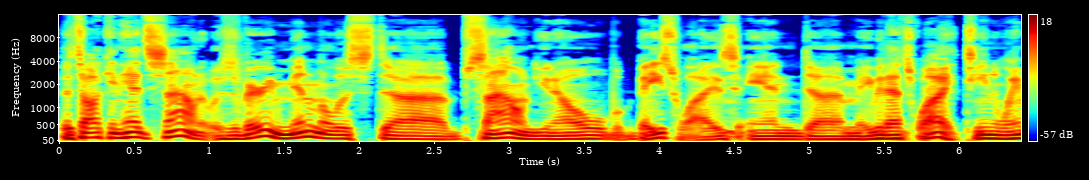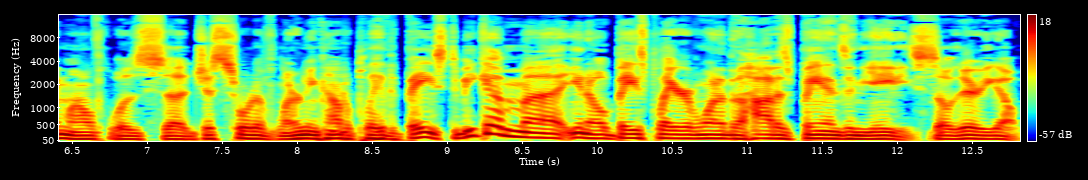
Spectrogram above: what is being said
the Talking Heads sound. It was a very minimalist uh, sound, you know, bass wise, and uh, maybe that's why Tina Weymouth was uh, just sort of learning how to play the bass to become, uh, you know, bass player of one of the hottest bands in the '80s. So there you go.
